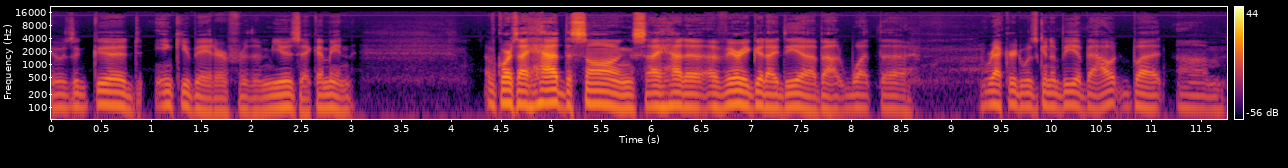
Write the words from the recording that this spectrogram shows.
it was a good incubator for the music. I mean, of course, I had the songs. I had a, a very good idea about what the record was going to be about, but um,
